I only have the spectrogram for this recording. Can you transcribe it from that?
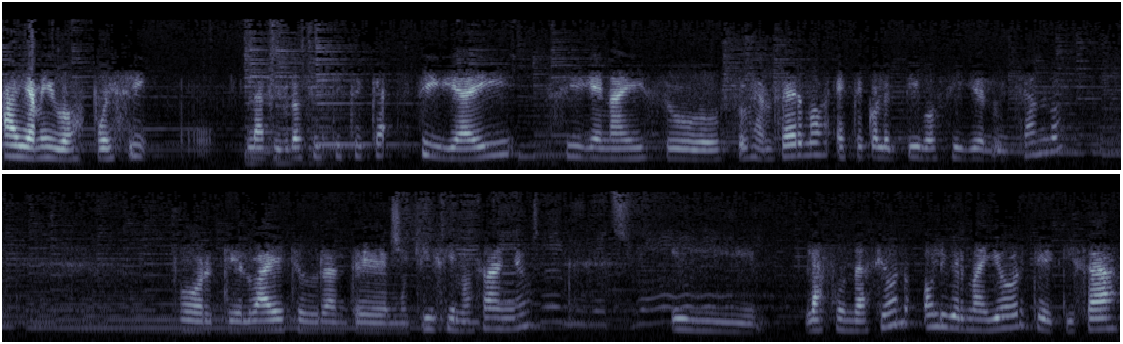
Ay, amigos, pues sí, la fibrosis quística sigue ahí, siguen ahí sus enfermos, este colectivo sigue luchando porque lo ha hecho durante muchísimos años y la Fundación Oliver Mayor, que quizás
